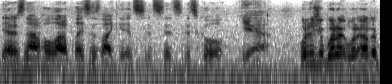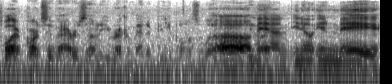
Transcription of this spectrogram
Yeah, there's not a whole lot of places like it. It's it's it's, it's cool. Yeah. What is your, what, what other parts of Arizona do you recommend to people as well? Oh You man, you know, in May,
